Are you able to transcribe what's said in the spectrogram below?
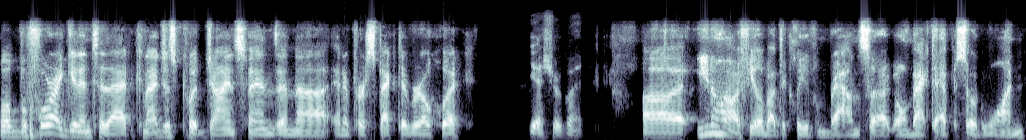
Well, before I get into that, can I just put Giants fans in uh, in a perspective real quick? Yeah, sure. Go ahead. Uh, you know how I feel about the Cleveland Browns. Uh, going back to episode one,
